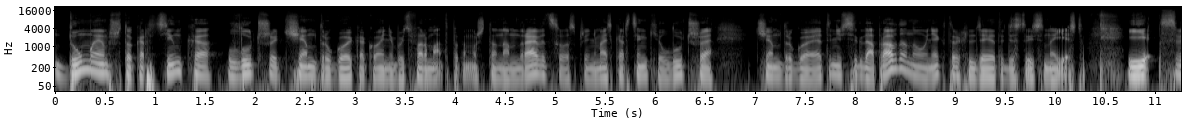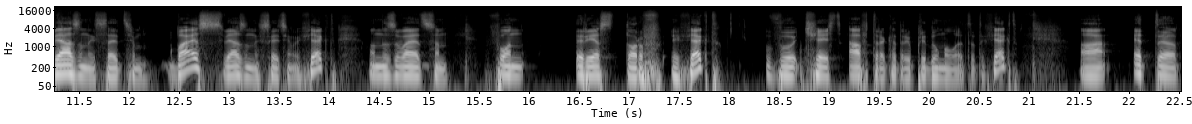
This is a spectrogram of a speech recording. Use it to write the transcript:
думаем, что картинка лучше, чем другой какой-нибудь формат, потому что нам нравится воспринимать картинки лучше, чем другое. Это не всегда правда, но у некоторых людей это действительно есть. И связанный с этим bias, связанный с этим эффект, он называется фон Ресторф эффект в честь автора, который придумал этот эффект. А, это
